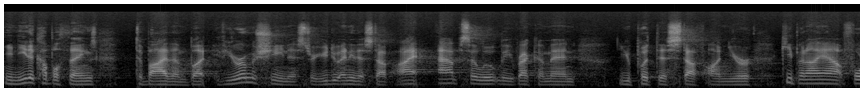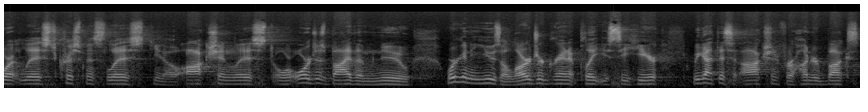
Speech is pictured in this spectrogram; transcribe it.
You need a couple things to buy them, but if you're a machinist or you do any of this stuff, I absolutely recommend you put this stuff on your keep an eye out for it list, Christmas list, you know, auction list, or, or just buy them new. We're gonna use a larger granite plate you see here. We got this at auction for 100 bucks.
